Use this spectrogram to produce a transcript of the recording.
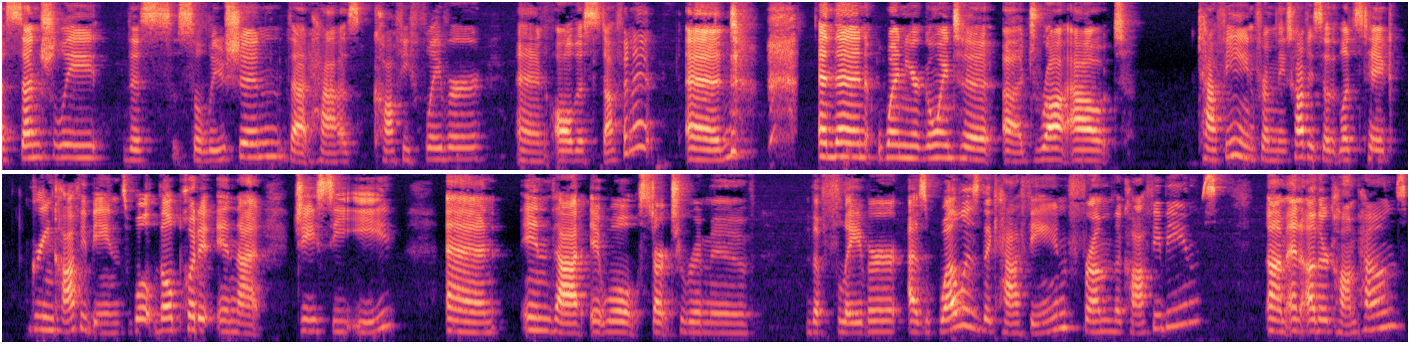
essentially this solution that has coffee flavor and all this stuff in it. And and then when you're going to uh, draw out caffeine from these coffees so let's take green coffee beans well they'll put it in that gce and in that it will start to remove the flavor as well as the caffeine from the coffee beans um, and other compounds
